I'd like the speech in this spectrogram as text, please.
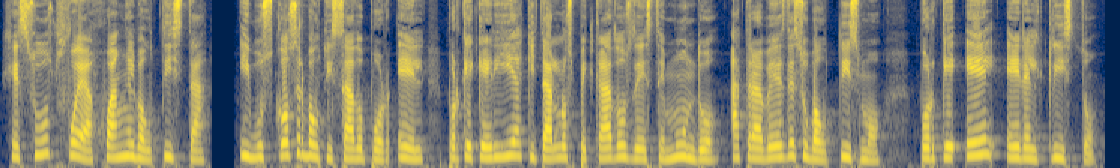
Jesús fue a Juan el Bautista y buscó ser bautizado por él porque quería quitar los pecados de este mundo a través de su bautismo, porque él era el Cristo.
